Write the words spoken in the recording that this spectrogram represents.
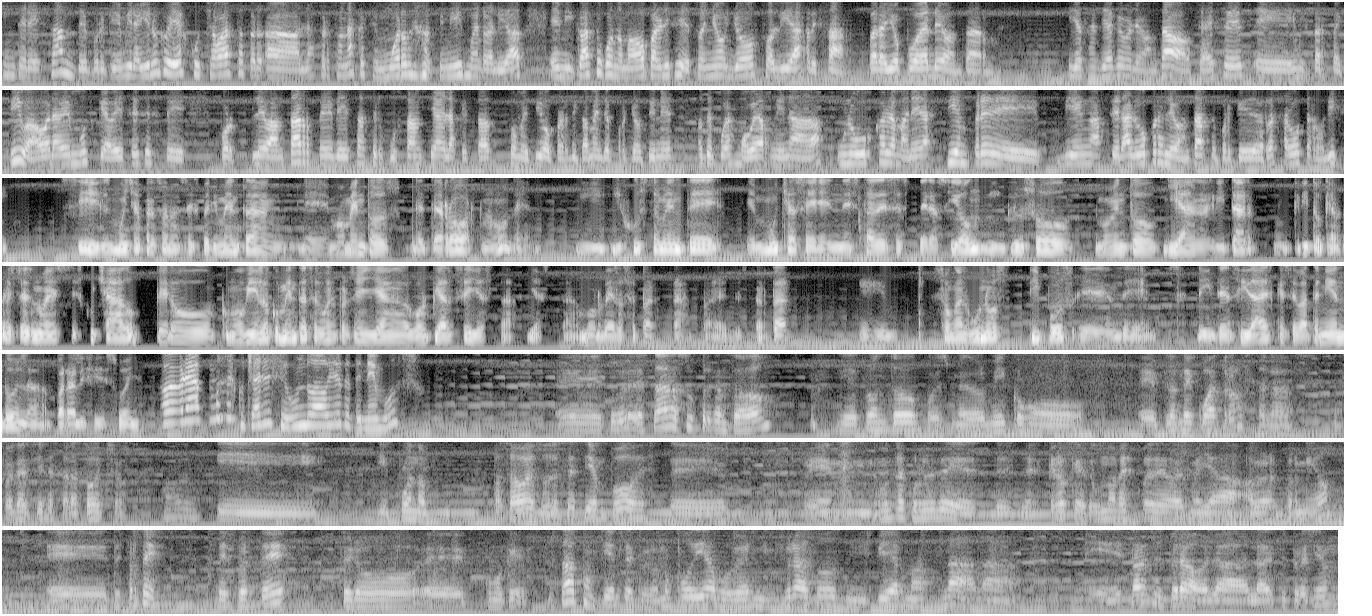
Interesante, porque mira, yo nunca había escuchado a, a las personas que se muerden a sí mismas en realidad. En mi caso, cuando me hago parálisis de sueño, yo solía rezar para yo poder levantarme. Y yo sentía que me levantaba, o sea, esa es eh, mi perspectiva. Ahora vemos que a veces este, por levantarte de esa circunstancia en la que estás sometido prácticamente porque no tienes no te puedes mover ni nada uno busca la manera siempre de bien hacer algo para levantarse porque de verdad es algo terrorífico sí muchas personas experimentan eh, momentos de terror no de, y, justamente eh, muchas en esta desesperación, incluso el momento llegan a gritar, un grito que a veces no es escuchado, pero como bien lo comentas, algunas personas llegan a golpearse y hasta, y hasta morderse para, para despertar. Eh, son algunos tipos eh, de, de, intensidades que se va teniendo en la parálisis de sueño. Ahora vamos a escuchar el segundo audio que tenemos. Eh, estaba súper cansado y de pronto pues me dormí como eh, plan de 4 hasta las, se puede decir hasta las 8. Y, y bueno, pasado eso, ese tiempo, este, en un transcurrir de, desde, creo que una hora después de haberme ya haber dormido, eh, desperté. Desperté, pero eh, como que estaba consciente, pero no podía mover ni mis brazos, ni mis piernas, nada, nada eh, estaba desesperado. La, desesperación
